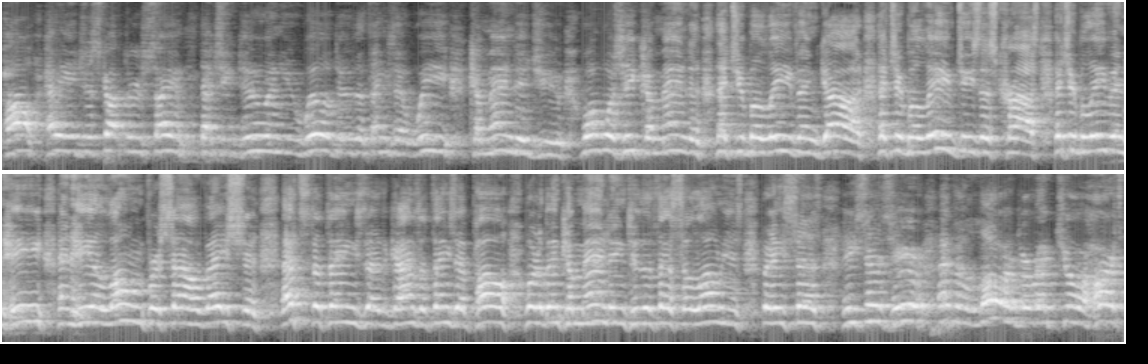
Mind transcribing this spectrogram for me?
Paul, hey, he just got through saying that you do and you will do the things that we commanded you. What was he commanded? That you believe in God, that you believe Jesus Christ, that you believe in He and He alone for salvation. That's the things, that, the kinds of things that Paul would have been commanding to the Thessalonians. But he says, he says here that the Lord direct your hearts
